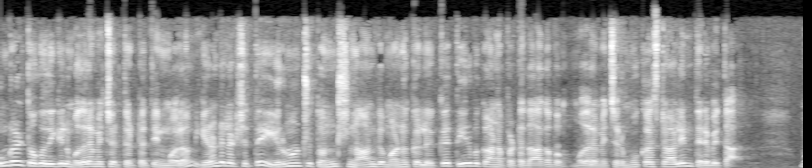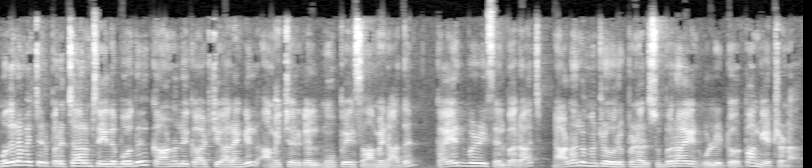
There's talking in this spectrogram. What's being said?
உங்கள் தொகுதியில் முதலமைச்சர் திட்டத்தின் மூலம் இரண்டு லட்சத்து இருநூற்று தொன்னூற்று நான்கு மனுக்களுக்கு தீர்வு காணப்பட்டதாகவும் முதலமைச்சர் மு க ஸ்டாலின் தெரிவித்தார். முதலமைச்சர் பிரச்சாரம் செய்தபோது காணொலி காட்சி அரங்கில் அமைச்சர்கள் மு சாமிநாதன் கயல்வழி செல்வராஜ் நாடாளுமன்ற உறுப்பினர் சுப்பராயன் உள்ளிட்டோர் பங்கேற்றனர்.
